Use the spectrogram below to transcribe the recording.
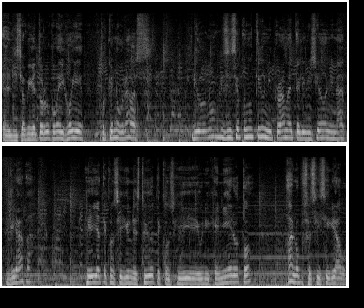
el licenciado Miguel Torruco, me dijo, oye, ¿por qué no grabas? Digo, no, licenciado, pues no tengo ni programa de televisión ni nada. Graba. Mira, ya te conseguí un estudio, te conseguí un ingeniero, todo. Ah, no, pues así sí grabo.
